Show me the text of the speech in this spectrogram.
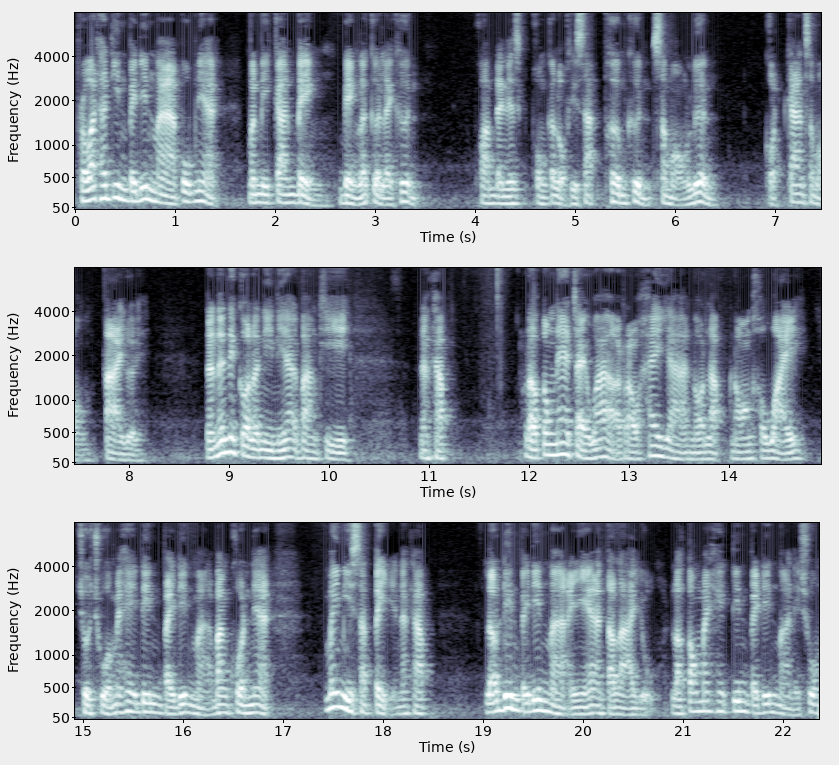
เพราะว่าถ้าดิ้นไปดิ้นมาปุ๊บเนี่ยมันมีการเบ่งเบ่งแล้วเกิดอะไรขึ้น ความดันในโพรงกระโหลกศีรษะเพิ่มขึ้นสมองเลื่อน กดก้านสมองตายเลยดังนั้นในกรณีนี้บางทีนะครับ เราต้องแน่ใจว่าเราให้ยานอนหลับน้องเขาไว้ ชัวร์ๆไม่ให้ดิ้นไปดิ้นมา บางคนเนี่ยไม่มีสตินะครับ แล้วดิ้นไปดิ้นมาอย่างเงี้ยอันตรายอยู่ เราต้องไม่ให้ดิ้นไปดิ้นมาในช่วง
